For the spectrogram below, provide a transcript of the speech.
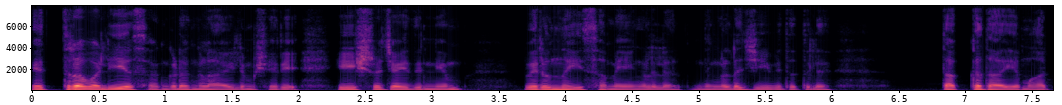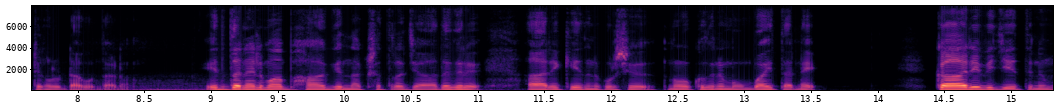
എത്ര വലിയ സങ്കടങ്ങളായാലും ശരി ഈശ്വര ചൈതന്യം വരുന്ന ഈ സമയങ്ങളിൽ നിങ്ങളുടെ ജീവിതത്തിൽ തക്കതായ മാറ്റങ്ങൾ ഉണ്ടാകുന്നതാണ് എന്ത് തന്നെയാലും ആ ഭാഗ്യ നക്ഷത്ര ജാതകർ ആരൊക്കെയതിനെക്കുറിച്ച് നോക്കുന്നതിന് മുമ്പായി തന്നെ. കാര്യവിജയത്തിനും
